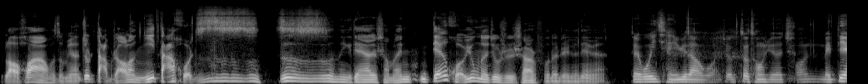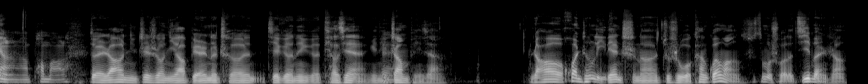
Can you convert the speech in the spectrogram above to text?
老化或怎么样，就是打不着了，你一打火滋滋滋滋滋滋，那个电压就上不来。你点火用的就是十二伏的这个电源。对我以前遇到过，就坐同学的车没电了，然后抛锚了。对，然后你这时候你要别人的车接个那个跳线给你 jump 一下。然后换成锂电池呢，就是我看官网是这么说的，基本上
